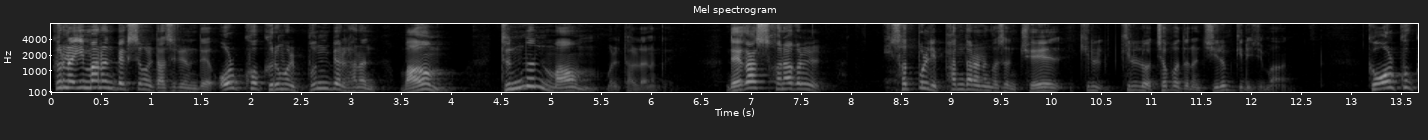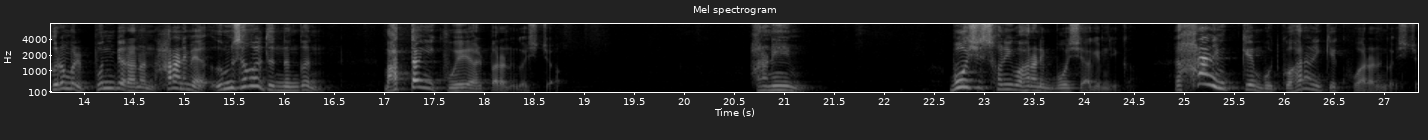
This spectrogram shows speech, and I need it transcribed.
그러나 이 많은 백성을 다스리는데 옳고 그름을 분별하는 마음, 듣는 마음을 달라는 거예요. 내가 선악을 섣불리 판단하는 것은 죄의 길, 길로 접어드는 지름길이지만 그 옳고 그름을 분별하는 하나님의 음성을 듣는 건 마땅히 구해야 할 바라는 것이죠. 하나님, 무엇이 선이고 하나님 무엇이 악입니까? 하나님께 묻고 하나님께 구하라는 것이죠.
